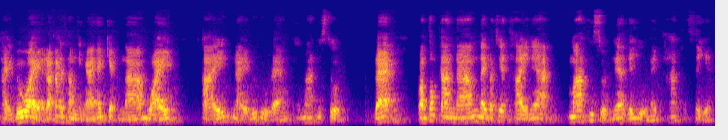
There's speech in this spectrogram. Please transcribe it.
ภัยด้วย แล้วก็จะทำยังไงให้เก็บน้ำไว้ใช้ในฤดูแล้งให้มากที่สุด และความต้องการน้ำในประเทศไทยเนี่ยมากที่สุดเนี่ยจะอยู่ในภาคเกษตร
